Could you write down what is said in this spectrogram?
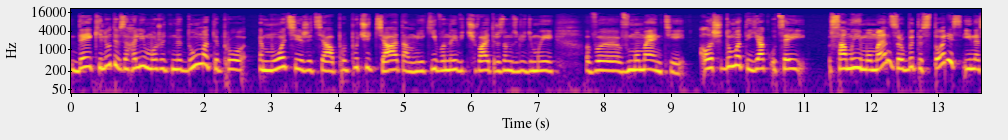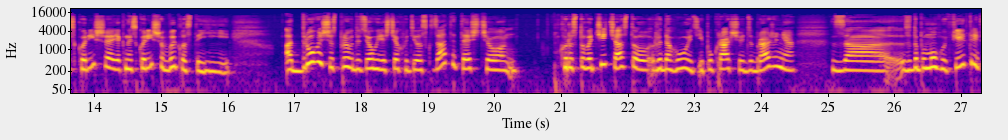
деякі люди взагалі можуть не думати про емоції життя, про почуття, там, які вони відчувають разом з людьми в, в моменті, але ще думати, як у цей самий момент зробити сторіс і найскоріше, як найскоріше викласти її. А друге, що з приводу цього я ще хотіла сказати, те, що користувачі часто редагують і покращують зображення за за допомогою фільтрів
